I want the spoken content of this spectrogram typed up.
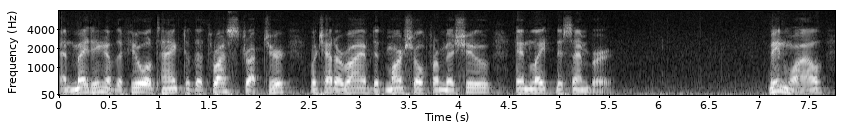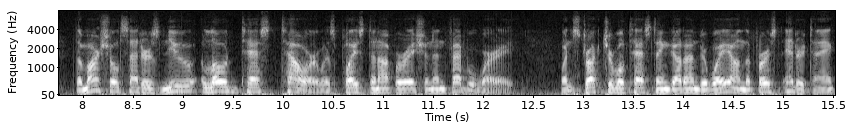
and mating of the fuel tank to the thrust structure which had arrived at Marshall from Michoud in late December. Meanwhile, the Marshall Center's new load test tower was placed in operation in February when structural testing got underway on the first intertank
